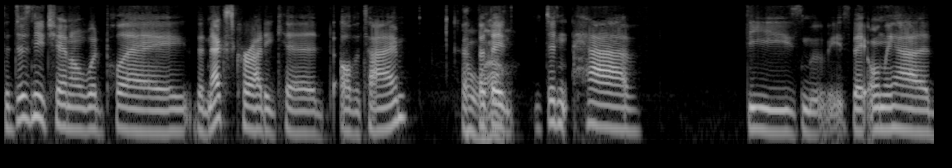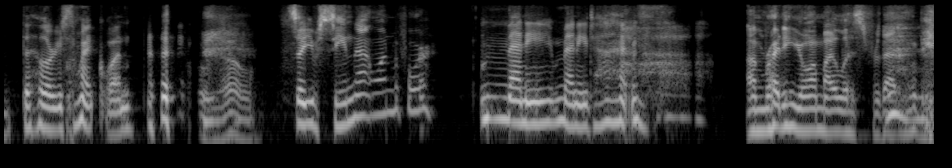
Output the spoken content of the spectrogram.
the Disney Channel would play the next Karate Kid all the time, Oh, but wow. they didn't have these movies. They only had the Hilary Swank one Oh no. So you've seen that one before? many many times. I'm writing you on my list for that movie.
